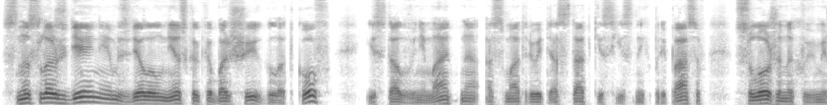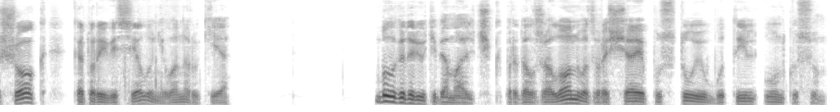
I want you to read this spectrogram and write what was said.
с наслаждением сделал несколько больших глотков и стал внимательно осматривать остатки съестных припасов, сложенных в мешок, который висел у него на руке. — Благодарю тебя, мальчик, — продолжал он, возвращая пустую бутыль Ункусу.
